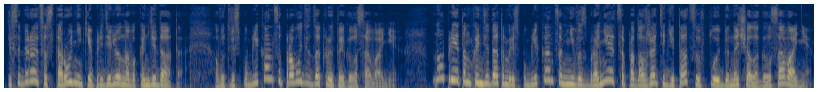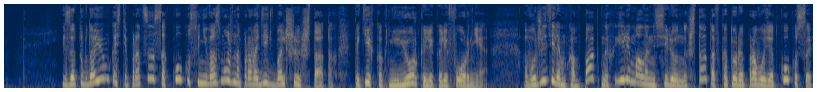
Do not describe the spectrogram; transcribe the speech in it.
где собираются сторонники определенного кандидата. А вот республиканцы проводят закрытое голосование. Но при этом кандидатам-республиканцам не возбраняется продолжать агитацию вплоть до начала голосования. Из-за трудоемкости процесса кокусы невозможно проводить в больших штатах, таких как Нью-Йорк или Калифорния. А вот жителям компактных или малонаселенных штатов, которые проводят кокусы,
